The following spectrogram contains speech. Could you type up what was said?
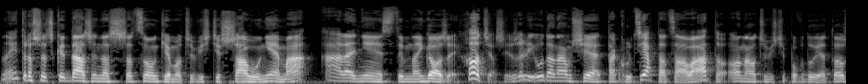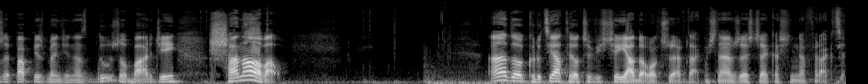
No i troszeczkę darzy nas szacunkiem. Oczywiście szału nie ma, ale nie jest z tym najgorzej. Chociaż, jeżeli uda nam się ta krucjata cała, to ona oczywiście powoduje to, że papież będzie nas dużo bardziej szanował. A do krucjaty oczywiście ja dołączyłem, tak. Myślałem, że jeszcze jakaś inna frakcja.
